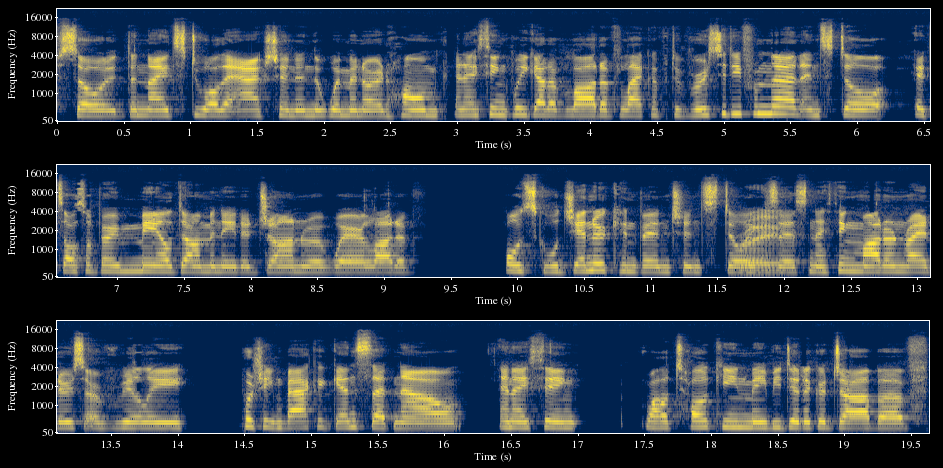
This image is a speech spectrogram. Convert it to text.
So the knights do all the action and the women are at home. And I think we got a lot of lack of diversity from that. And still, it's also very male dominated genre where a lot of old school gender conventions still Right. exist. And I think modern writers are really pushing back against that now. And I think while Tolkien maybe did a good job of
